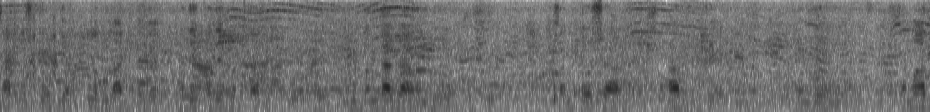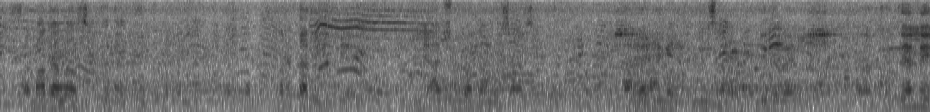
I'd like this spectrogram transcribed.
ಸಾಕಷ್ಟು ಅವರಿಗೆ ಅನುಕೂಲಗಳಾಗ್ತದೆ. ಪದೇ ಪದೇ ಬರ್ತಾರೆ. ಇಲ್ಲಿ ಬಂದಾಗ ಒಂದು ಸಂತೋಷ, ಸೌಹಾರ್ದತೆ, ಒಂದು ಸಮಾಧ ಸಮಾಧಾನ ಸಿಗ್ತದೆ ಅಂತ ಬರ್ತಾರೆ ಇಲ್ಲಿಗೆ ಇಲ್ಲಿ ಆಶೀರ್ವಾದವನ್ನು ಸಹ ಸಿಗ್ತದೆ. ಹಾಗಾಗಿ ಇವತ್ತು ದಿವಸ ಬಂದಿದ್ದೇವೆ. ಅದರ ಜೊತೆಯಲ್ಲಿ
